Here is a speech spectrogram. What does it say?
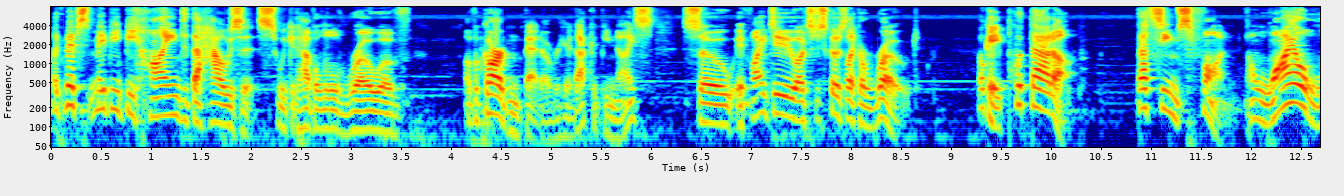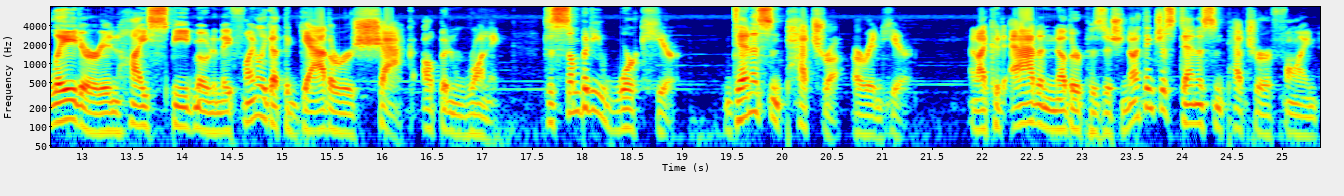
like maybe behind the houses, we could have a little row of, of a garden bed over here. That could be nice. So if I do, it just goes like a road. Okay, put that up. That seems fun. A while later in high speed mode and they finally got the Gatherer's Shack up and running. Does somebody work here? Dennis and Petra are in here and I could add another position. I think just Dennis and Petra are fine.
